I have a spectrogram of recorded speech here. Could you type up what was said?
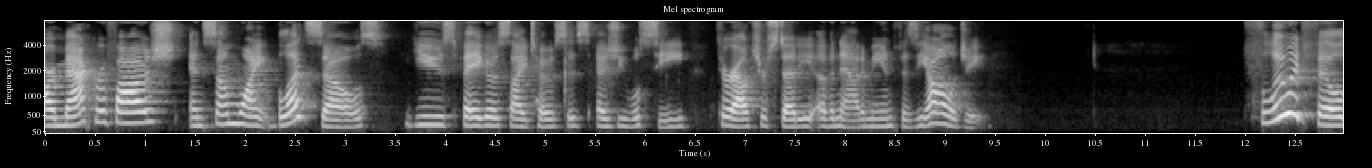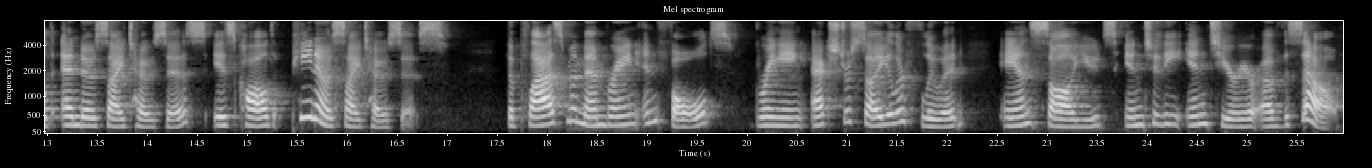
Our macrophage and some white blood cells use phagocytosis as you will see throughout your study of anatomy and physiology. Fluid-filled endocytosis is called pinocytosis. The plasma membrane enfolds, bringing extracellular fluid and solutes into the interior of the cell.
